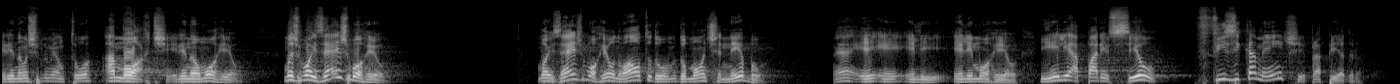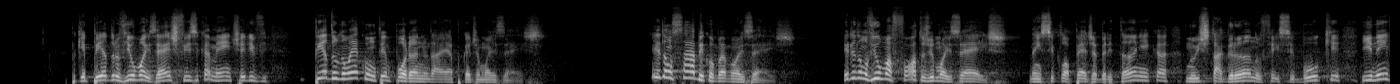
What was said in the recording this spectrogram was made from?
ele não experimentou a morte, ele não morreu. Mas Moisés morreu. Moisés morreu no alto do, do Monte Nebo, né? ele, ele, ele morreu. E ele apareceu fisicamente para Pedro. Porque Pedro viu Moisés fisicamente. Ele, Pedro não é contemporâneo da época de Moisés. Ele não sabe como é Moisés. Ele não viu uma foto de Moisés na enciclopédia britânica, no Instagram, no Facebook, e nem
